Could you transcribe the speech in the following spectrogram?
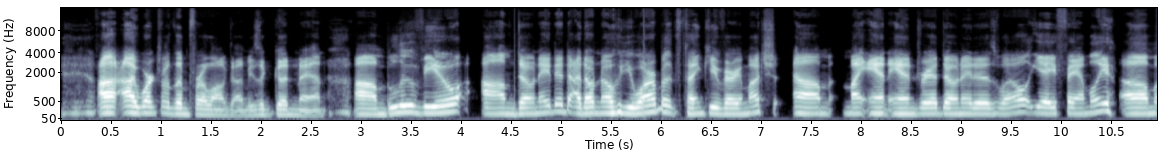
I, I worked with him for a long time. He's a good man. Um, Blue View um donated. I don't know who you are, but thank you very much. Um, my aunt Andrea donated as well. Yay, family. Um,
